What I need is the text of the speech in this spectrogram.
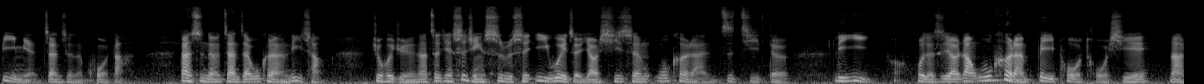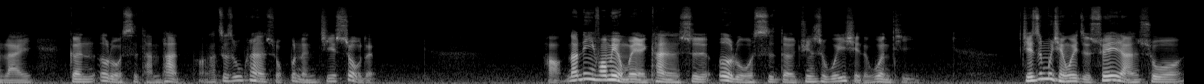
避免战争的扩大？但是呢，站在乌克兰立场，就会觉得那这件事情是不是意味着要牺牲乌克兰自己的利益啊，或者是要让乌克兰被迫妥协，那来？跟俄罗斯谈判啊，那这是乌克兰所不能接受的。好，那另一方面，我们也看是俄罗斯的军事威胁的问题。截至目前为止，虽然说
